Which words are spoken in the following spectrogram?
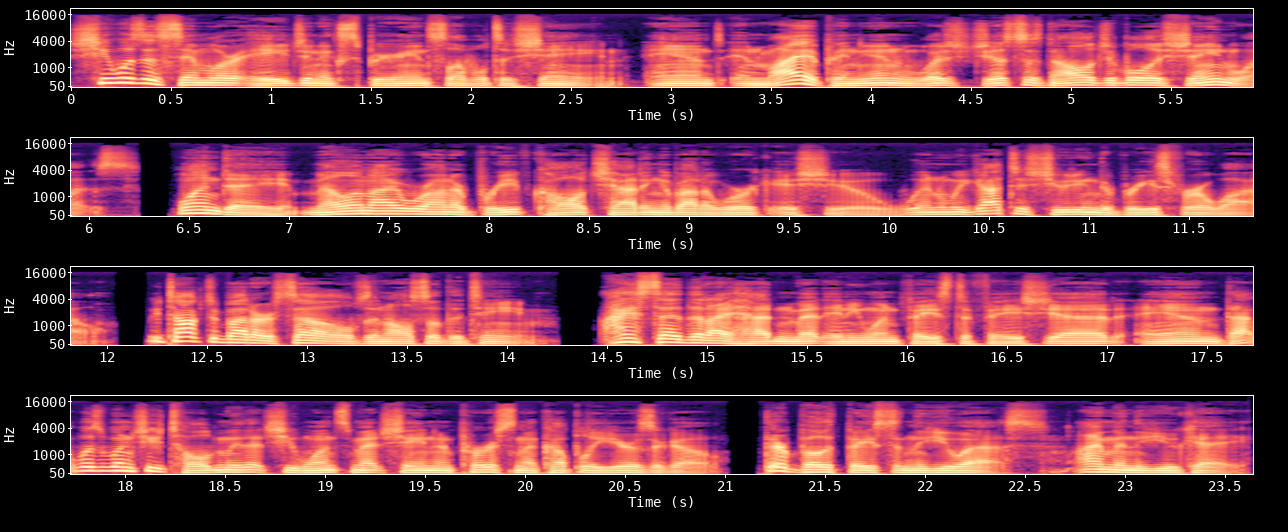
She was a similar age and experience level to Shane, and, in my opinion, was just as knowledgeable as Shane was. One day, Mel and I were on a brief call chatting about a work issue when we got to shooting the breeze for a while. We talked about ourselves and also the team. I said that I hadn't met anyone face to face yet, and that was when she told me that she once met Shane in person a couple of years ago. They're both based in the US. I'm in the UK,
